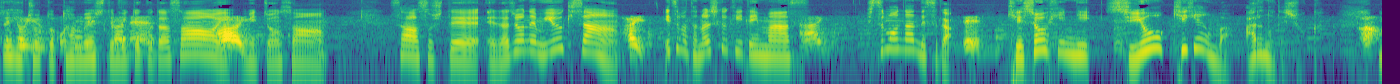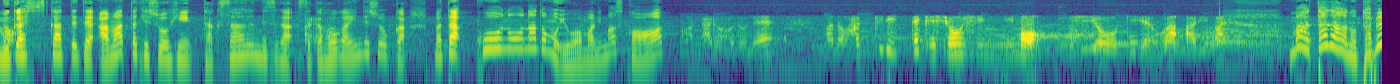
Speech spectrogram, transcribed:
ぜひちょっと試してみてください、はい。みっちょんさんさあそしてえラジオネームゆうきさん。はい。いつも楽しく聞いています。はい。質問なんですがええ。化粧品に使用期限はあるのでしょうか？あ。昔使ってて余った化粧品たくさんあるんですが捨てた方がいいんでしょうか？また効能なども弱まりますか？あなるほどね。あのはっきり言って化粧品にも使用期限はあります。まあただあの食べ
